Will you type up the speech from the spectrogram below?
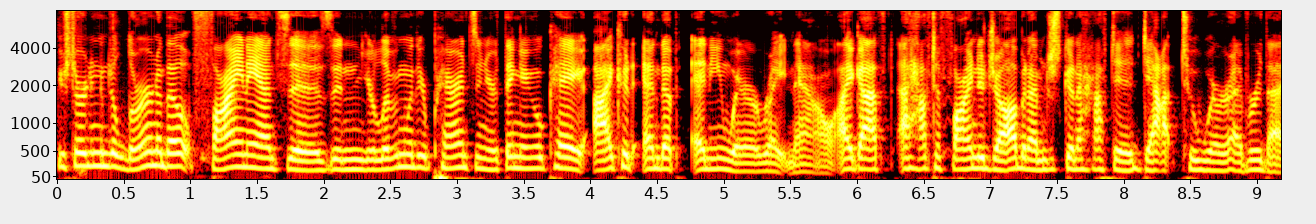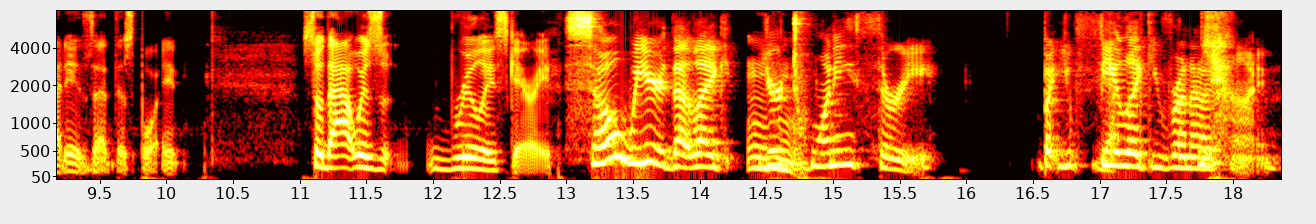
you're starting to learn about finances and you're living with your parents and you're thinking, okay, I could end up anywhere right now. I got I have to find a job and I'm just going to have to adapt to wherever that is at this point. So that was really scary. So weird that like mm-hmm. you're 23 but you feel yeah. like you've run out of time.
